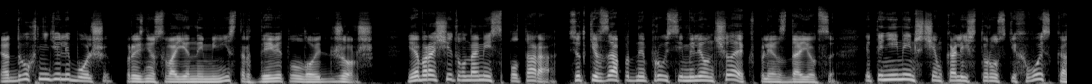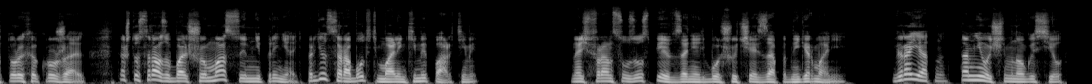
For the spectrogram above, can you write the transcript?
«От двух недель и больше», — произнес военный министр Дэвид Ллойд Джордж. «Я бы рассчитывал на месяц-полтора. Все-таки в Западной Пруссии миллион человек в плен сдается. Это не меньше, чем количество русских войск, которые их окружают. Так что сразу большую массу им не принять. Придется работать маленькими партиями». Значит, французы успеют занять большую часть Западной Германии. Вероятно, там не очень много сил.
